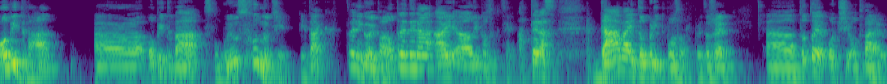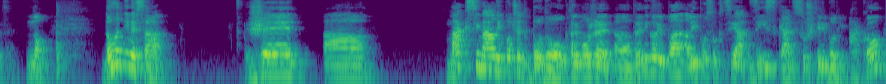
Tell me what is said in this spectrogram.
Obidva, uh, obidva slúbujú schudnutie. Je tak? Tréningový plán od trénera aj uh, liposukcia. A teraz dávaj dobrý pozor, pretože uh, toto je oči otvárajúce. No, dohodnime sa, že uh, Maximálny počet bodov, ktoré môže uh, tréningový plán a liposukcia získať, sú 4 body. Ako?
